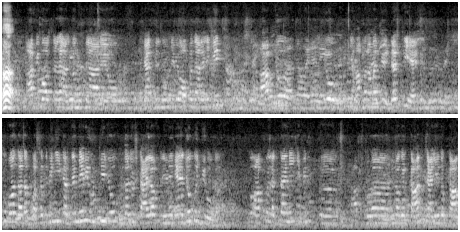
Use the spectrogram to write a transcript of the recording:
हो। आप जो यहाँ जो इंडस्ट्री है उसको बहुत ज़्यादा पसंद भी नहीं करते। मे भी उनकी जो उनका जो स्टाइल ऑफ़ लिविंग है जो कुछ भी होगा। तो आपको लगता है नहीं कि फिर आप थोड़ा you know, अगर काम चाहिए तो काम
